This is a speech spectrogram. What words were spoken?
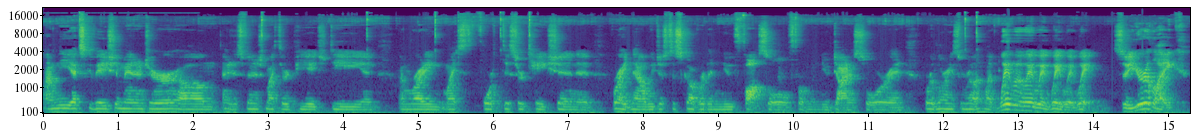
I'm the excavation manager. Um, I just finished my third PhD, and I'm writing my fourth dissertation. And right now, we just discovered a new fossil from a new dinosaur, and we're learning some real." I'm like, "Wait, wait, wait, wait, wait, wait, wait." So you're like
